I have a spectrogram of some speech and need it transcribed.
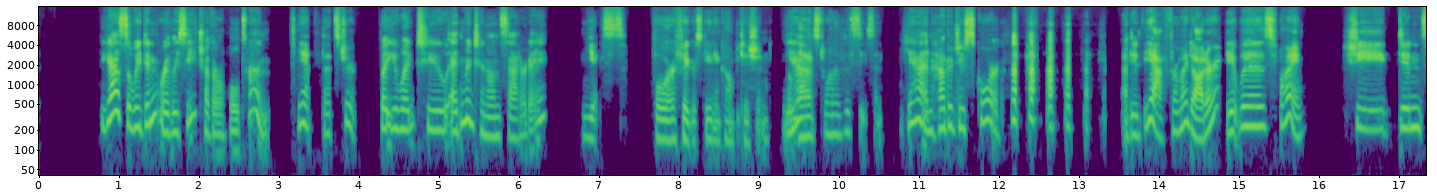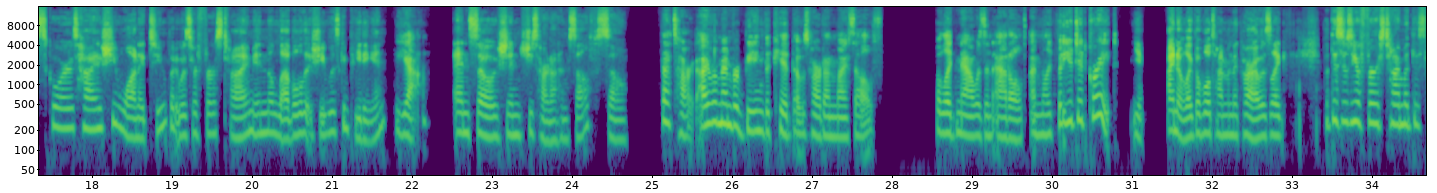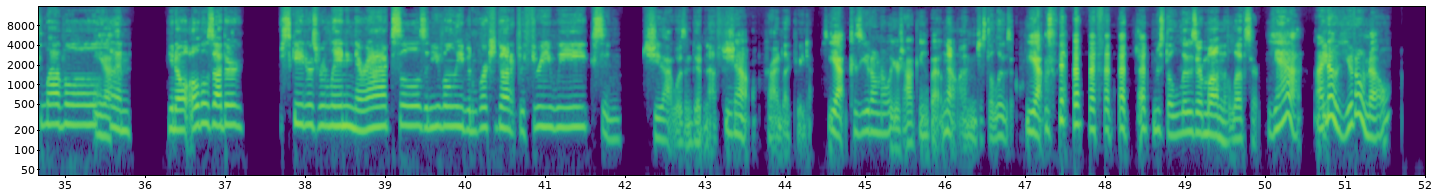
yeah, so we didn't really see each other a whole ton. Yeah, that's true. But you went to Edmonton on Saturday. Yes, for a figure skating competition, the Yeah. last one of the season. Yeah. And how did you score? I did, yeah, for my daughter, it was fine. She didn't score as high as she wanted to, but it was her first time in the level that she was competing in. yeah, And so she, she's hard on herself. So that's hard. I remember being the kid that was hard on myself. But like now as an adult, I'm like, but you did great. Yeah. I know, like the whole time in the car, I was like, but this is your first time at this level. Yeah. And, you know, all those other skaters were landing their Axels and you've only been working on it for three weeks. And she, that wasn't good enough. She No. cried like three times. Yeah. Cause you don't know what you're talking about. No, I'm just a loser. Yeah. I'm just a loser mom that loves her. yeah. I know you don't know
